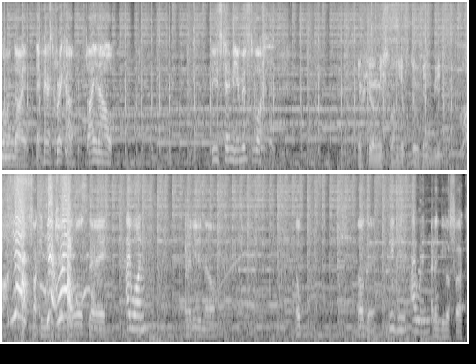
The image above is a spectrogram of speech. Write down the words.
Come on, die. I passed Cracker. Die now. Please tell me you missed one. If you miss one, you still can beat it. Yes! Fucking Get reject. wrecked! Okay. I won. I'm gonna beat it now. Nope. Okay. GG, I win. I don't give a fuck.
